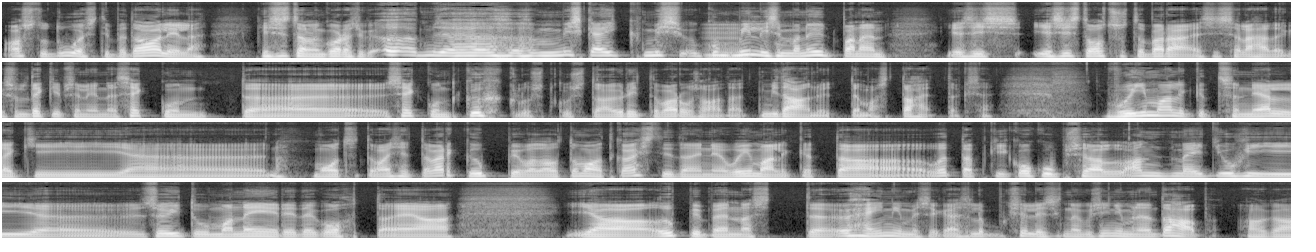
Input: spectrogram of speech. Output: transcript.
astud uuesti pedaalile ja siis tal on korra niisugune, mis käik, mis mm., millise ma nüüd panen, ja siis, ja siis ta otsustab ära ja siis sa lähed, aga sul tekib selline sekund, äh, sekund kõhklust, kus ta üritab aru saada, et mida nüüd temast tahetakse. võimalik, et see on jällegi äh, noh, moodsate masinate värk, õppivad automaatkastid, on ju, võimalik, et ta võtabki, kogub seal andmeid juhi äh, sõidumaneeride kohta ja ja õpib ennast ühe inimese käes lõpuks selliseks, nagu see inimene tahab, aga,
